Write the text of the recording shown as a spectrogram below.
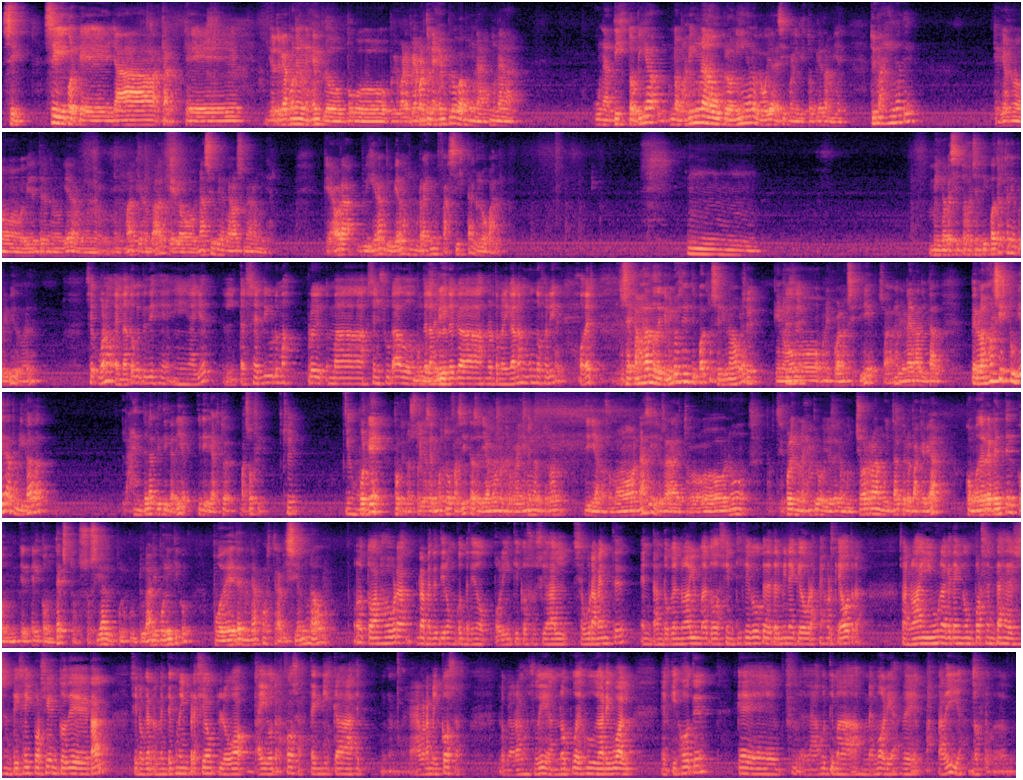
Sí, sí, porque ya, claro, que yo te voy a poner un ejemplo un poco, bueno, voy a ponerte un ejemplo, vamos, una, una, una distopía, no, más bien una ucronía, lo que voy a decir, bueno, y distopía también. Tú imagínate, que Dios no, evidentemente no lo quiera, menos mal que no tal, que los nazis hubieran ganado la Segunda Guerra Mundial. Que ahora viviera- viviéramos en un régimen fascista global. Mm, 1984 estaría prohibido, ¿eh? ¿verdad? Sí, bueno, el dato que te dije eh, ayer, el tercer libro más, pro- más censurado de las Feliz. bibliotecas norteamericanas, Un Mundo Feliz. Sí. Joder, Entonces estamos hablando de que 1984 sería una obra Sí. que no, Sí, bueno, igual no existiría, o sea, Mm. habrían erradicado. Pero a lo mejor si estuviera publicada, la gente la criticaría y diría, esto es basofia. sí. ¿Por qué? Porque nosotros ya seríamos todos fascistas, seríamos nuestro régimen, nosotros diríamos, somos nazis, o sea, esto no... Estoy poniendo un ejemplo, yo sé que es muy chorra, muy tal, pero para que veas cómo de repente el, con- el, el contexto social, cultural y político puede determinar nuestra visión de una obra. Bueno, todas las obras realmente tienen un contenido político, social, seguramente, en tanto que no hay un método científico que determine qué obra es mejor que otra. O sea, no hay una que tenga un porcentaje del 66% de tal, sino que realmente es una impresión. Luego hay otras cosas, técnicas, et- habrá mil cosas, lo que hablamos en su día. No puedes juzgar igual el Quijote que las últimas memorias de Padilla. No,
